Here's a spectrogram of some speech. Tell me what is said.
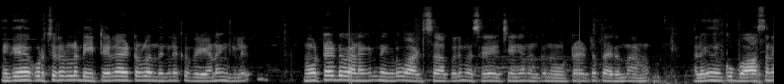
നിങ്ങൾക്ക് ഇതിനെക്കുറിച്ചിട്ടുള്ള ഡീറ്റെയിൽ ആയിട്ടുള്ള എന്തെങ്കിലുമൊക്കെ വേണമെങ്കിൽ നോട്ടായിട്ട് വേണമെങ്കിൽ നിങ്ങൾ വാട്സാപ്പിൽ മെസ്സേജ് അയച്ചു കഴിഞ്ഞാൽ നിങ്ങൾക്ക് നോട്ടായിട്ട് തരുന്നതാണ്. അല്ലെങ്കിൽ നിങ്ങൾക്ക് ഉപാസന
